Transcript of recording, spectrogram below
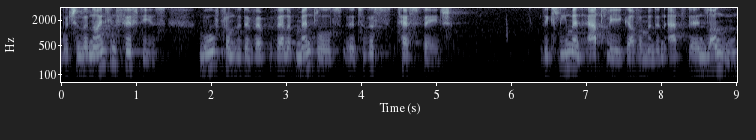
which in the 1950s moved from the developmentals uh, to the test stage. The Clement Attlee government in, At- in London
